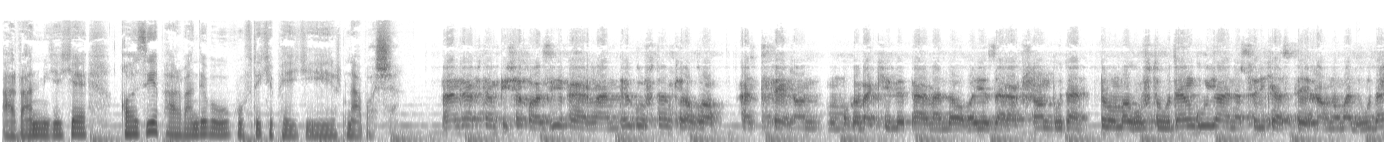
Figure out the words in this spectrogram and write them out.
اروند میگه که قاضی پرونده به او گفته که پیگیر نباشه. من رفتم پیش قاضی پرونده گفتم که آقا از تهران اون موقع وکیل پرونده آقای زرفشان بودن. به ما گفته بودن گویا عناصری که از تهران اومده بودن.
